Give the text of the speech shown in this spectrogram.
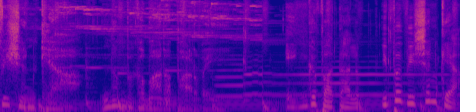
Vision கியா நம்பகமான பார்வை. எங்க பார்த்தாலும் இப்ப விஷன் கேயா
